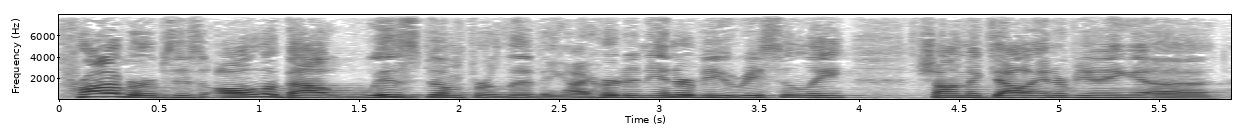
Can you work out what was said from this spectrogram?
Proverbs is all about wisdom for living. I heard an interview recently, Sean McDowell interviewing uh,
